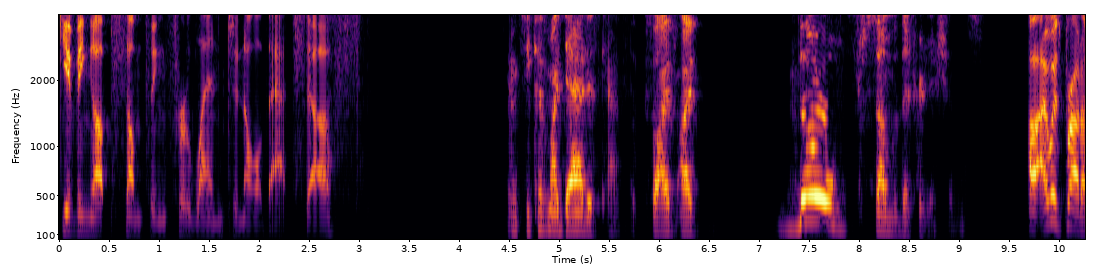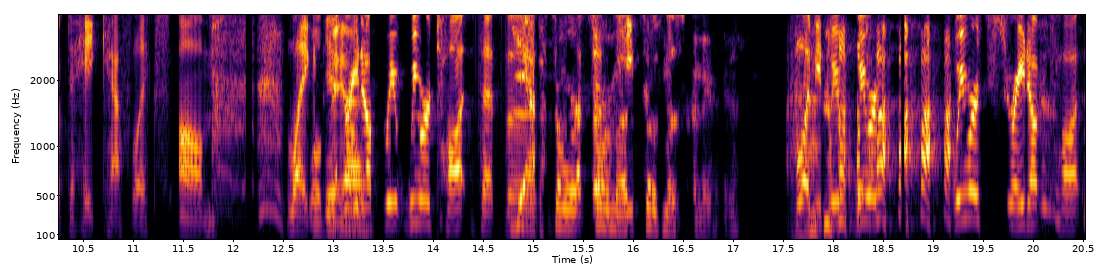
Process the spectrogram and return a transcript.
giving up something for Lent and all that stuff. And see, because my dad is Catholic, so I've I know some of the traditions. I was brought up to hate Catholics. Um, like Well, straight damn. up, we we were taught that the yeah, so we're so the are most, papes- so is most of America. Well, I mean, we- we were- we were straight up taught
